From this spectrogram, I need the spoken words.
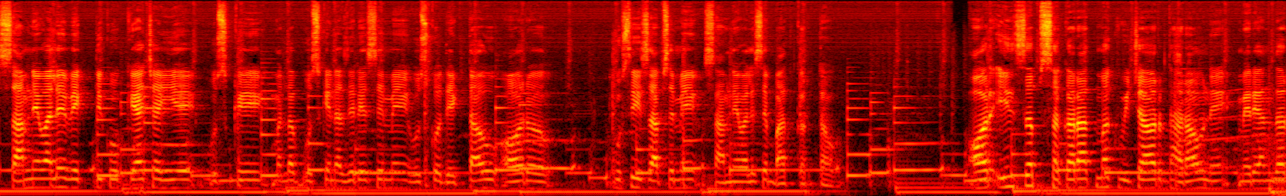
सामने वाले व्यक्ति को क्या चाहिए, उसके मतलब उसके नज़रिए से मैं उसको देखता हूँ और उसी हिसाब से मैं सामने वाले से बात करता हूँ। और इन सब सकारात्मक विचारधाराओं ने मेरे अंदर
